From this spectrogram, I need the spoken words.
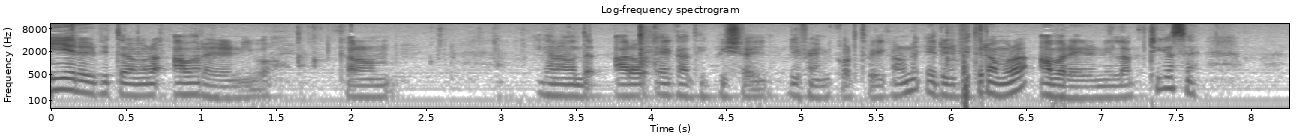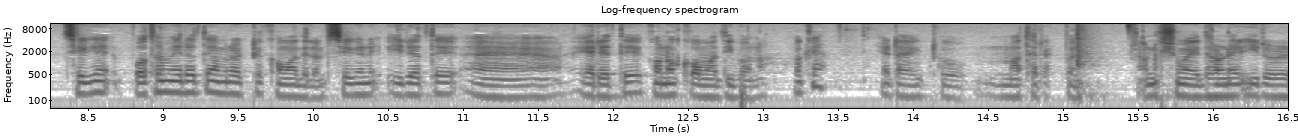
এই এর ভিতরে আমরা আবার এরে নিব, কারণ এখানে আমাদের আরও একাধিক বিষয় ডিফাইন করতে হবে কারণে এর ভিতরে আমরা আবার এরে নিলাম, ঠিক আছে? সেকেন্ড প্রথম এরাতে আমরা একটা কমা দিলাম সেকেন্ড এরাতে এরেতে কোনো কমা দিব না ওকে এটা একটু মাথায় রাখবেন। অনেক সময় এই ধরনের ইরোর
